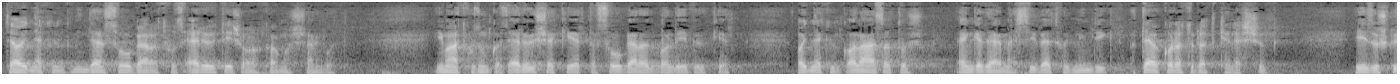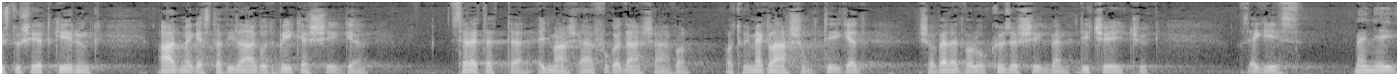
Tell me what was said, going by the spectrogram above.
Te adj nekünk minden szolgálathoz erőt és alkalmasságot. Imádkozunk az erősekért, a szolgálatban lévőkért. Adj nekünk alázatos, engedelmes szívet, hogy mindig a Te akaratodat keressünk. Jézus Krisztusért kérünk, áld meg ezt a világot békességgel, szeretettel, egymás elfogadásával, add, hogy meglássunk téged, és a veled való közösségben dicsőítsük az egész mennyei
